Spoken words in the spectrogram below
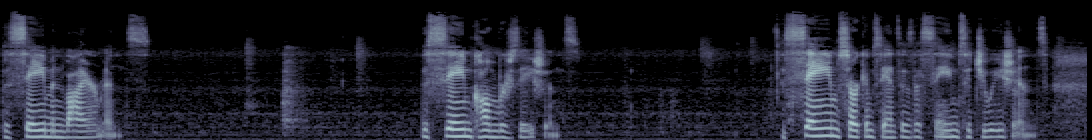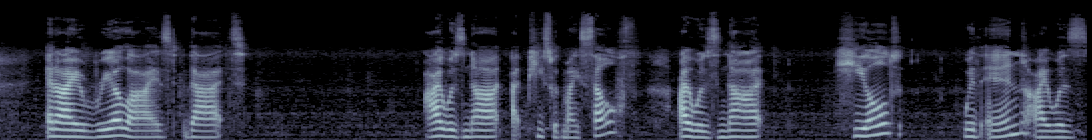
the same environments, the same conversations the same circumstances, the same situations. And I realized that I was not at peace with myself. I was not healed within. I was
